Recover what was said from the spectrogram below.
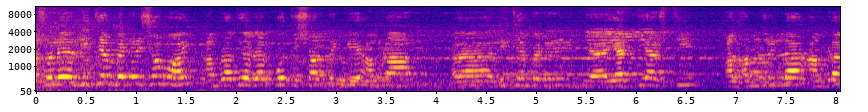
আসলে লিথিয়াম ব্যাটারির সময় আমরা পঁচিশ সাল থেকে আমরা লিথিয়াম ব্যাটারি অ্যাড দিয়ে আসছি। আলহামদুলিল্লাহ, আমরা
